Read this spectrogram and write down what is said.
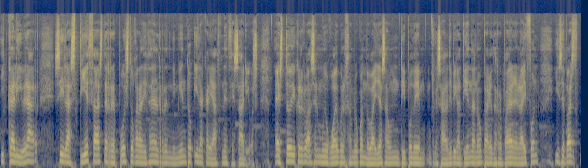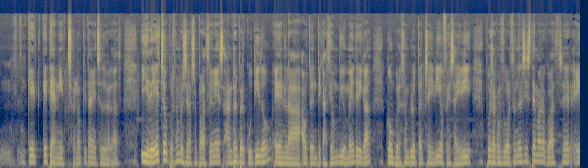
y calibrar si las piezas de repuesto garantizan el rendimiento y la calidad necesarios. Esto yo creo que va a ser muy guay, por ejemplo, cuando vayas a un tipo de, que sé, la típica tienda, ¿no? Para que te reparen el iPhone y sepas qué, te han hecho, ¿no? ¿Qué te han hecho de verdad? Y de hecho, por ejemplo, si las reparaciones han repercutido en la autenticación biométrica, como por ejemplo Touch ID o Face ID, pues la configuración del sistema lo que va a hacer es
